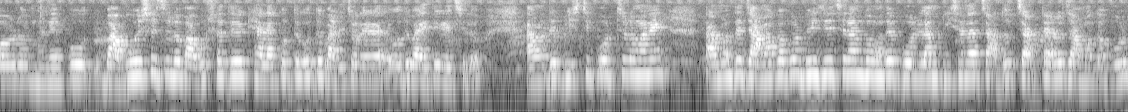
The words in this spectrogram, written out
ওর মানে বাবু এসেছিল, বাবুর সাথে খেলা করতে করতে বাড়ি চলে ওদের বাড়িতে গেছিল। আমাদের বৃষ্টি পড়ছিল মানে তার মধ্যে জামা কাপড় ভিজিয়েছিলাম, তোমাদের বললাম বিছানার চাদর চারটে আরও জামা কাপড়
